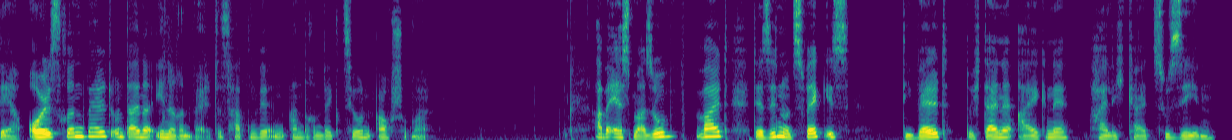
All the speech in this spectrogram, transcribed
der äußeren Welt und deiner inneren Welt. Das hatten wir in anderen Lektionen auch schon mal. Aber erstmal so weit, der Sinn und Zweck ist, die Welt durch deine eigene Heiligkeit zu sehen.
